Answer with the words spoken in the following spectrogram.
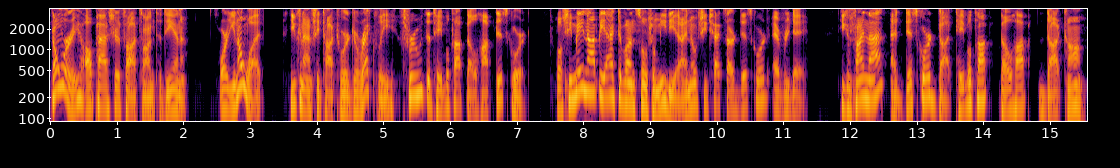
Don't worry, I'll pass your thoughts on to Deanna. Or you know what? You can actually talk to her directly through the Tabletop Bellhop Discord. While she may not be active on social media, I know she checks our Discord every day. You can find that at discord.tabletopbellhop.com.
